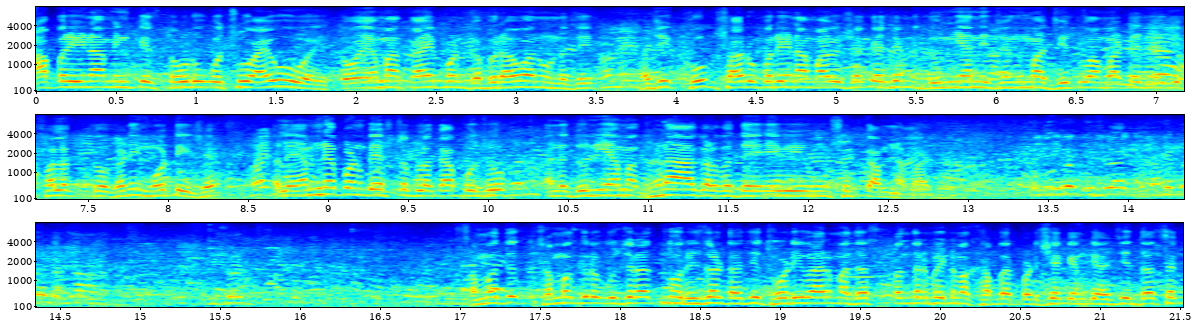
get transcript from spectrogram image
આ પરિણામ ઇનકેસ થોડું ઓછું આવ્યું હોય તો એમાં કાંઈ પણ ગભરાવાનું નથી. હજી ખૂબ સારું પરિણામ આવી શકે છે અને દુનિયાની જંગમાં જીતવા માટેની હજી ફલક તો ઘણી મોટી છે. એટલે એમને પણ બેસ્ટ ઓફ લક આપું છું અને દુનિયામાં ઘણા આગળ વધે એવી હું શુભકામના પાઠવું સમગ્ર સમગ્ર ગુજરાતનું રિઝલ્ટ હજી થોડી વારમાં દસ પંદર મિનિટમાં ખબર પડશે, કેમ કે હજી દસક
